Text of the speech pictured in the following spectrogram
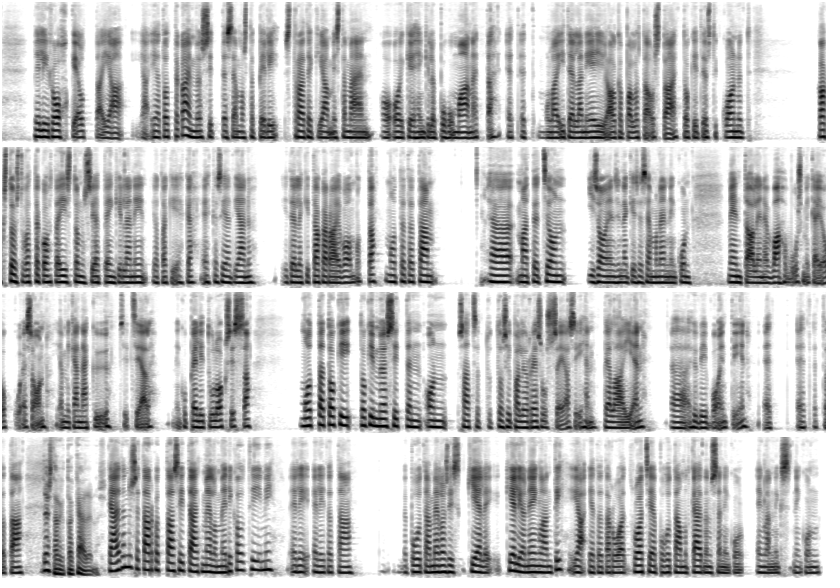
pelirohkeutta ja, ja, ja totta kai myös sitten semmoista pelistrategiaa, mistä mä en ole oikein henkilö puhumaan, että et, et mulla itselläni ei ole jalkapallotaustaa. Et toki tietysti kun on nyt 12 vuotta kohta istunut siellä penkillä, niin jotakin ehkä, ehkä sieltä jäänyt itsellekin takaraivoon, mutta, mutta tota, ää, mä ajattelin, että se on iso ensinnäkin se semmoinen niin kuin mentaalinen vahvuus, mikä joukkueessa on ja mikä näkyy sitten siellä niin kuin pelituloksissa – mutta toki, toki myös sitten on satsattu tosi paljon resursseja siihen pelaajien ö, hyvinvointiin. Et, et, et, tota, Mitä se tarkoittaa käytännössä? Käytännössä se tarkoittaa sitä, että meillä on medical tiimi, eli, eli tota, me puhutaan, meillä on siis kieli, kieli on englanti ja, ja tota, ruotsia puhutaan, mutta käytännössä niin kuin englanniksi niin kuin,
